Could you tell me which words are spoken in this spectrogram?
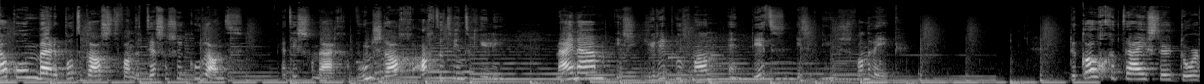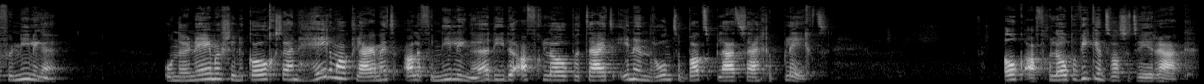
Welkom bij de podcast van de Tesselse Courant. Het is vandaag woensdag 28 juli. Mijn naam is Judith Ploegman en dit is het nieuws van de week. De koog geteisterd door vernielingen. Ondernemers in de koog zijn helemaal klaar met alle vernielingen die de afgelopen tijd in en rond de badplaats zijn gepleegd. Ook afgelopen weekend was het weer raak.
